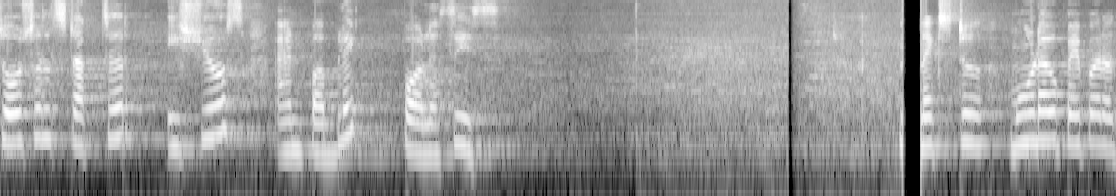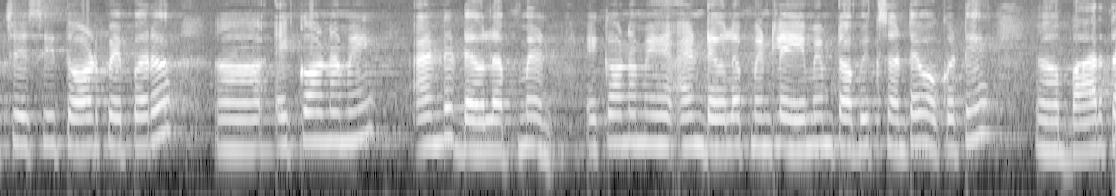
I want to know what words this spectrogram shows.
social structure issues and public policies. Next మూడవ పేపర్ వచ్చేసి third paper economy and development. Economy and డెవలప్మెంట్లో ఏమేమి టాపిక్స్ అంటే ఒకటి భారత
